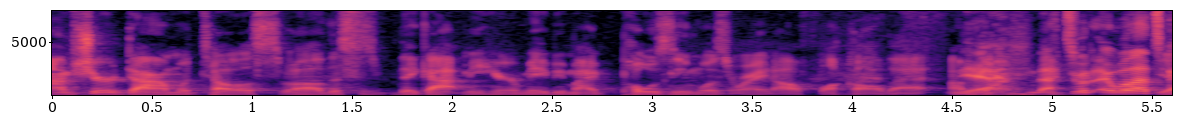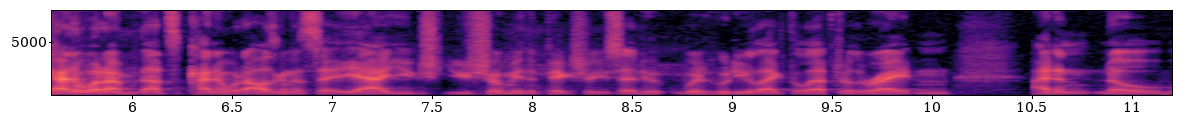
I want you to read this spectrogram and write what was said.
I'm sure Dom would tell us, "Well, this is they got me here. Maybe my posing wasn't right. Oh, fuck all that. I'm yeah, done." that's what. Well, that's Yeah. kind of what I'm. That's kind of what I was gonna say. Yeah, you you showed me the picture. You said, who, who do you like, the left or the right? And I didn't know,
